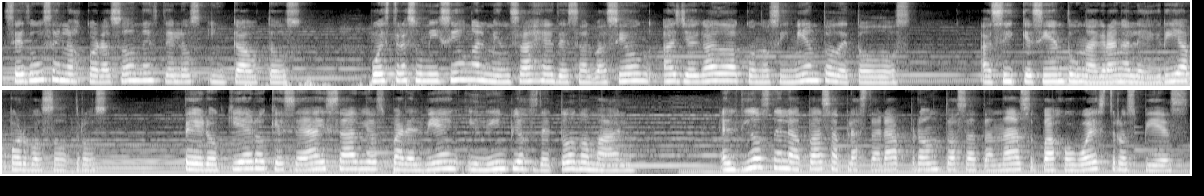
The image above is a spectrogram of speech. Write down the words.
seducen los corazones de los incautos. Vuestra sumisión al mensaje de salvación ha llegado a conocimiento de todos, así que siento una gran alegría por vosotros. Pero quiero que seáis sabios para el bien y limpios de todo mal. El Dios de la paz aplastará pronto a Satanás bajo vuestros pies.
